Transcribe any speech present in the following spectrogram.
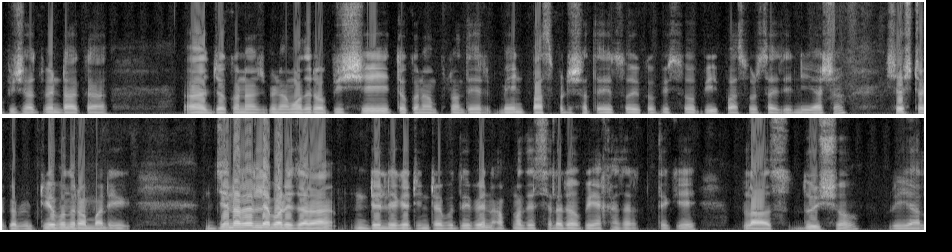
অফিস আসবেন ঢাকা যখন আসবেন আমাদের অফিসে, তখন আপনাদের মেইন পাসপোর্টের সাথে ছয় কপি ছবি পাসপোর্ট সাইজে নিয়ে আসা চেষ্টা করবেন। প্রিয় বন্ধুরা, আমার এই জেনারেল লেবারে যারা ডেলিগেট ইন্টারভিউ দেবেন, আপনাদের স্যালারি হবে এক হাজার থেকে প্লাস দুইশো রিয়াল।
